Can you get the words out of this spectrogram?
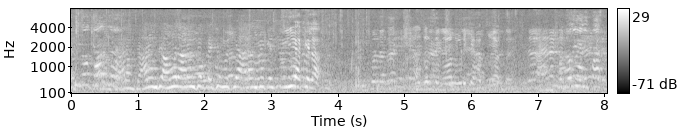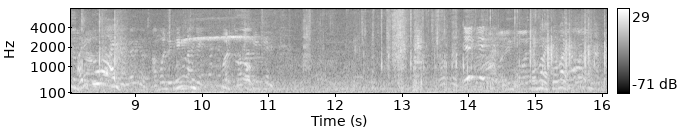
आराम से आराम से आराम से आराम से कैसे ये अकेला। अरे तू आई समय समय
